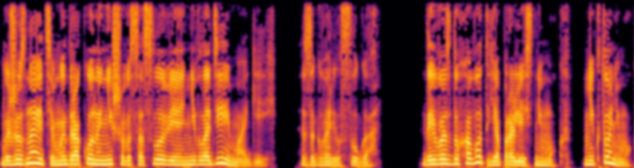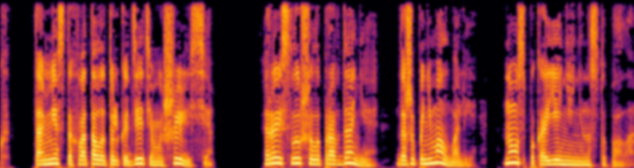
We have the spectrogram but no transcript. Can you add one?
«Вы же знаете, мы, драконы низшего сословия, не владеем магией», — заговорил слуга. «Да и воздуховод я пролезть не мог. Никто не мог. Там места хватало только детям и Шилисе». Рэй слушал оправдание, даже понимал Мали, но успокоение не наступало.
